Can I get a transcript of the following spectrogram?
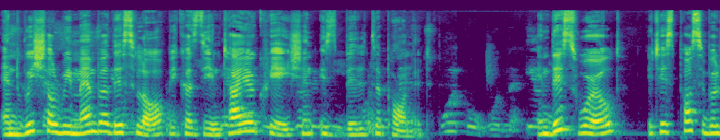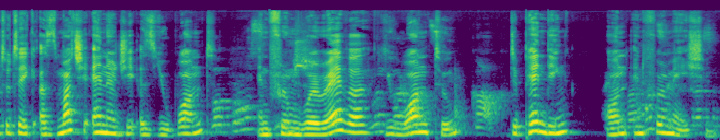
And we shall remember this law because the entire creation is built upon it. In this world, it is possible to take as much energy as you want and from wherever you want to, depending on information.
